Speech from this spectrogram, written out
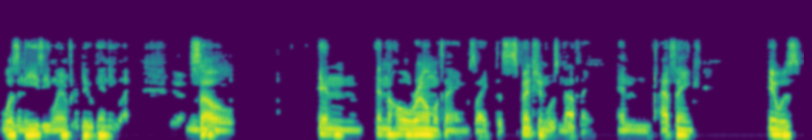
was an easy win for Duke anyway. So mm-hmm. in in the whole realm of things, like the suspension was nothing. And I think it was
